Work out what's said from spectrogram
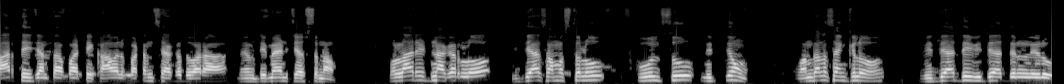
భారతీయ జనతా పార్టీ కావలి పట్టణ శాఖ ద్వారా మేము డిమాండ్ చేస్తున్నాం. పుల్లారెడ్డి నగర్లో విద్యా సంస్థలు స్కూల్స్ నిత్యం వందల సంఖ్యలో విద్యార్థి విద్యార్థినులు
